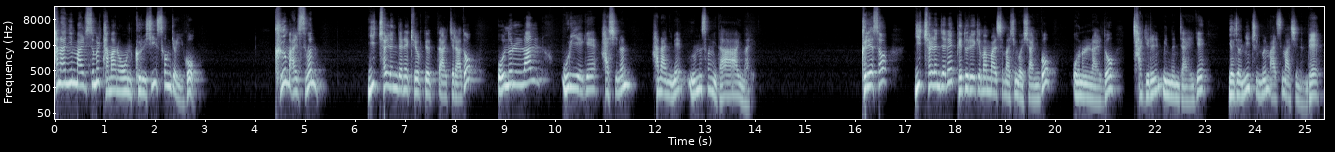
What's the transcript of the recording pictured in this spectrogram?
하나님 말씀을 담아놓은 그릇이 성경이고 그 말씀은 2000년 전에 기록됐다 할지라도 오늘날 우리에게 하시는 하나님의 음성이다 이 말이에요. 그래서 2000년 전에 베드로에게만 말씀하신 것이 아니고 오늘날도 자기를 믿는 자에게 여전히 주님을 말씀하시는데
